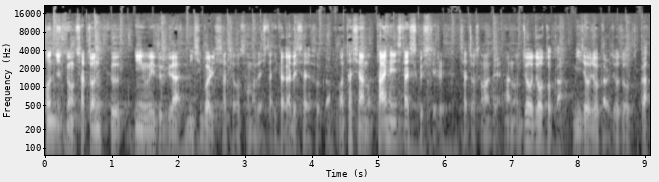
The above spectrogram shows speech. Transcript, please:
本日の社長に聞くインウィズビは西堀社長様でした。いかがでしたでしょうか？私あの大変親しくしている社長様であの上場とか未上場から上場とか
